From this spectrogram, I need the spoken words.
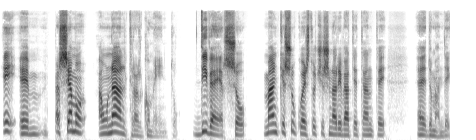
e ehm, passiamo a un altro argomento, diverso, ma anche su questo ci sono arrivate tante eh, domande.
